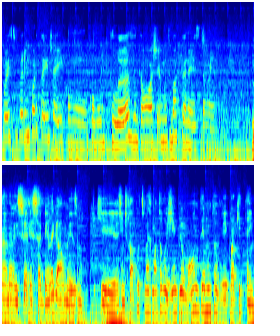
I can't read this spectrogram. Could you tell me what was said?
foi super importante aí como, como um plus, então eu achei muito bacana isso também. Não, não, isso é, isso é bem legal mesmo, porque a gente fala, putz, mas hematologia em biomol não tem muito a ver, pior que tem.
